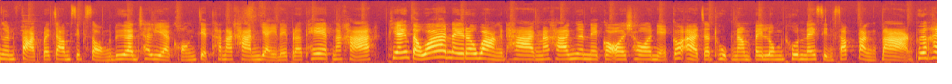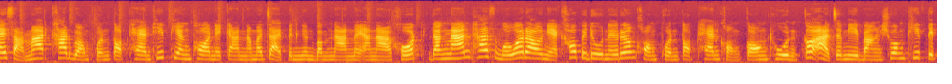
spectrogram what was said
เงินฝากประจำ 12 เดือนเฉลี่ยของ 7 ธนาคารใหญ่ในประเทศนะคะ เพียงแต่ว่าในระหว่างทางนะคะ เงินในกอชเนี่ยก็อาจจะถูกนำไปลงทุนในสินทรัพย์ต่าง ๆ เพื่อให้สามารถคาดหวังผลตอบแทนที่เพียงพอในการนำมาจ่ายเป็นเงินบำนาญในอนาคต ดังนั้นถ้าสมมติว่าเราเนี่ยเข้าไปดูในเรื่องของผลตอบแทนของกองทุน ก็อาจจะมีบางช่วงที่ติด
